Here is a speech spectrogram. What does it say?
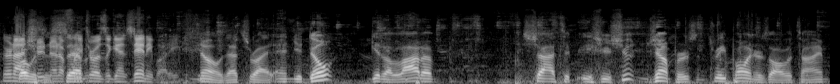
They're not shooting enough seven? free throws against anybody. No, that's right. And you don't get a lot of shots if, if you're shooting jumpers and three pointers all the time,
